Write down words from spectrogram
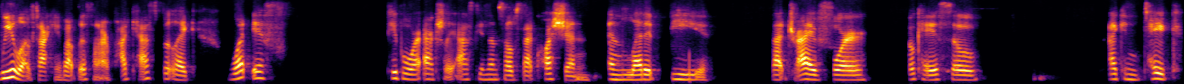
we love talking about this on our podcast, but like, what if people were actually asking themselves that question and let it be that drive for, okay, so I can take,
